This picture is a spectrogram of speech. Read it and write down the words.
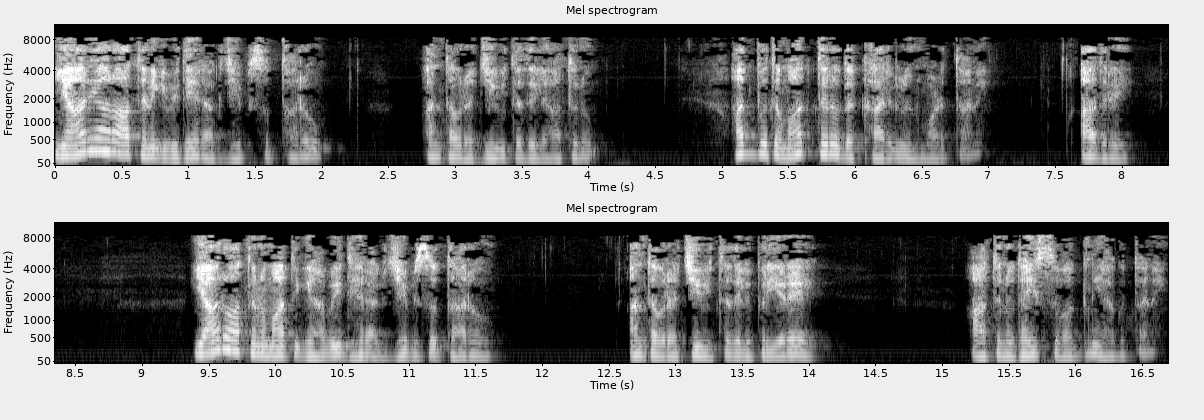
ಯಾರ್ಯಾರು ಆತನಿಗೆ ವಿಧೇಯರಾಗಿ ಜೀವಿಸುತ್ತಾರೋ ಅಂತವರ ಜೀವಿತದಲ್ಲಿ ಆತನು ಅದ್ಭುತ ಮಾತ್ರವಾದ ಕಾರ್ಯಗಳನ್ನು ಮಾಡುತ್ತಾನೆ. ಆದರೆ ಯಾರು ಆತನ ಮಾತಿಗೆ ಅವಿಧೇಯರಾಗಿ ಜೀವಿಸುತ್ತಾರೋ ಅಂತವರ ಜೀವಿತದಲ್ಲಿ ಪ್ರಿಯರೇ, ಆತನು ದಹಿಸುವ ಅಗ್ನಿಯಾಗುತ್ತಾನೆ.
